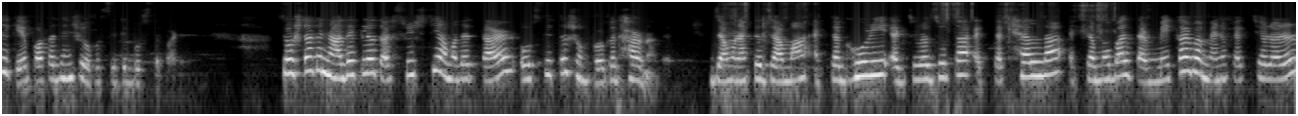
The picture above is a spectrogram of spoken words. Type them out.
থেকে পচা জিনিসের উপস্থিতি বুঝতে পারে। স্রষ্টাকে না দেখলেও তার সৃষ্টি আমাদের তার অস্তিত্ব সম্পর্কে ধারণা দেয়। যেমন একটা জামা, একটা ঘড়ি এক জোড়া জুতা, একটা খেলনা, একটা মোবাইল তার মেকার বা ম্যানুফ্যাকচারারের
